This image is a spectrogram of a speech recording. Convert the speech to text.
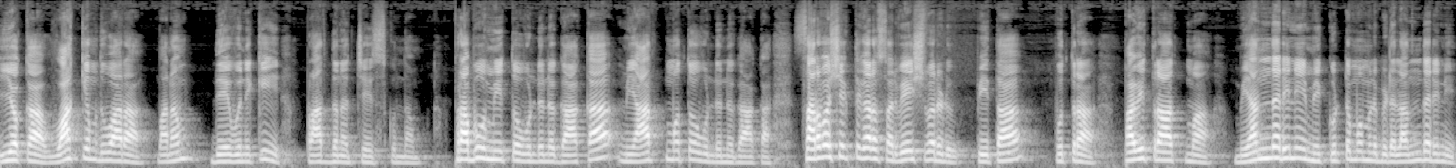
ఈ యొక్క వాక్యం ద్వారా మనం దేవునికి ప్రార్థన చేసుకుందాం. ప్రభు మీతో ఉండును గాక మీ ఆత్మతో ఉండును గాక. సర్వశక్తి సర్వేశ్వరుడు పిత పుత్ర పవిత్రాత్మ మీ అందరినీ మీ కుటుంబముల బిడ్డలందరినీ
